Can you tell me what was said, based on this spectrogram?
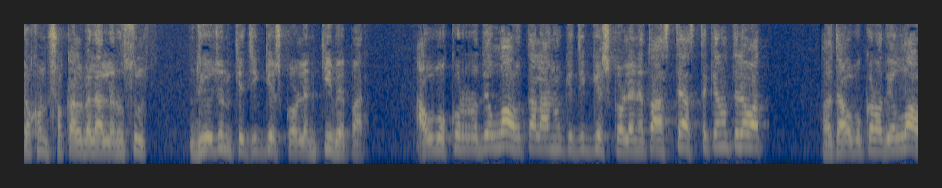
যখন সকালবেলা আল্লাহ রসুল দুজনকে জিজ্ঞেস করলেন, কি ব্যাপার? আবু বকর রদিয়াল্লাহ তালাহুকে জিজ্ঞেস করলেন, এত আস্তে আস্তে কেন তেলাওয়াত? হয়তো আবু বকর রদিয়াল্লাহ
